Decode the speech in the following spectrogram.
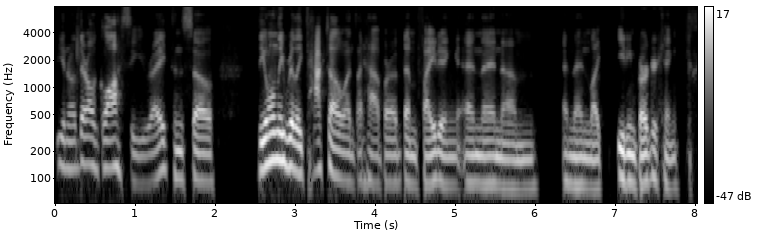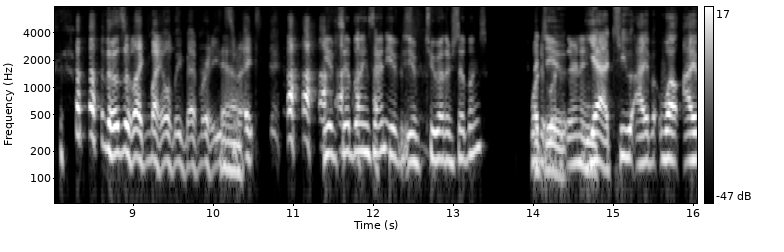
you know they're all glossy right and so the only really tactile ones i have are of them fighting and then um and then like eating burger king those are like my only memories Yeah. right You have siblings then? You have, you have two other siblings? What, I do. Yeah, two. I've well, I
